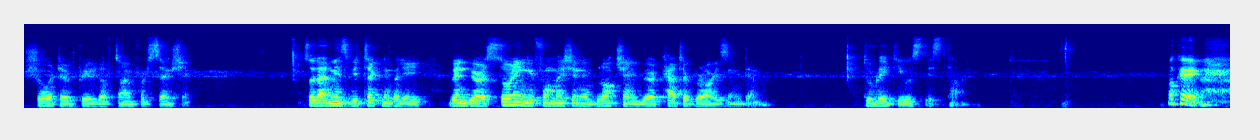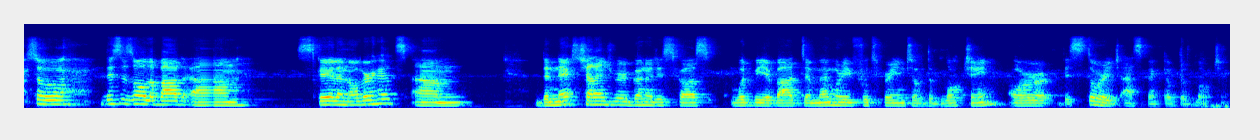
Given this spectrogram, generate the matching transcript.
shorter period of time for searching. So that means we technically when we are storing information in blockchain, we are categorizing them to reduce this time. Okay, so this is all about um, scale and overheads. Um, the next challenge we're going to discuss would be about the memory footprint of the blockchain or the storage aspect of the blockchain.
